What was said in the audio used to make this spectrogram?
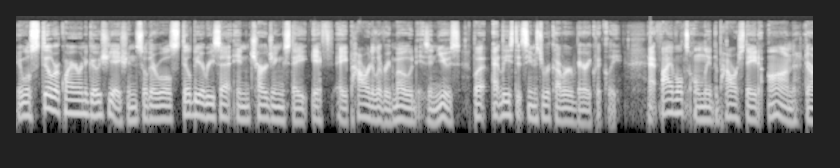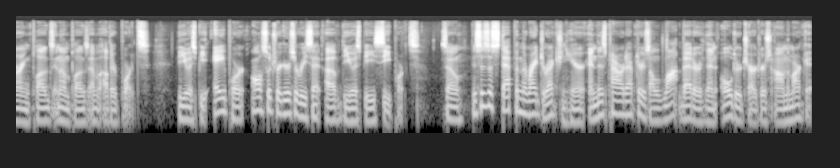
It will still require a negotiation, so there will still be a reset in charging state if a power delivery mode is in use, but at least it seems to recover very quickly. At 5 volts only, the power stayed on during plugs and unplugs of other ports. The USB A port also triggers a reset of the USB C ports. So this is a step in the right direction here, and this power adapter is a lot better than older chargers on the market.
